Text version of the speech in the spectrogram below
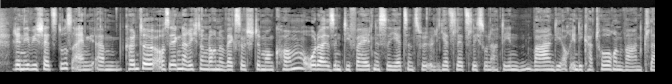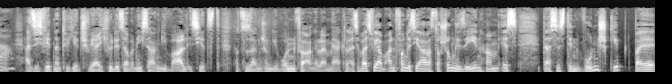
René, wie schätzt du es ein? Ähm, könnte aus irgendeiner Richtung noch eine Wechselstimmung kommen oder sind die Verhältnisse jetzt, jetzt letztlich so nach den Wahlen, die auch Indikatoren waren, klar? Also es wird natürlich jetzt schwer. Ich würde jetzt aber nicht sagen, die Wahl ist jetzt sozusagen schon gewonnen für Angela Merkel. Also was wir am Anfang des Jahres doch schon gesehen haben, ist, dass es den Wunsch gibt, bei,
